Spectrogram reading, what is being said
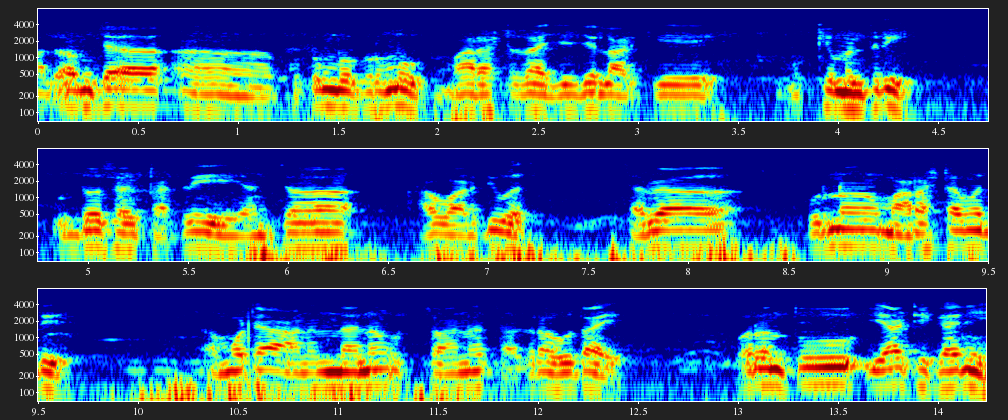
आज आमच्या कुटुंब प्रमुख महाराष्ट्र राज्याचे लाडके मुख्यमंत्री उद्धवसाहेब ठाकरे यांचा हा वाढदिवस सर्व पूर्ण महाराष्ट्रामध्ये मोठ्या आनंदानं उत्साहानं साजरा होत आहे. परंतु या ठिकाणी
